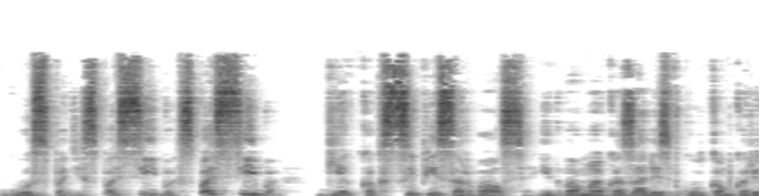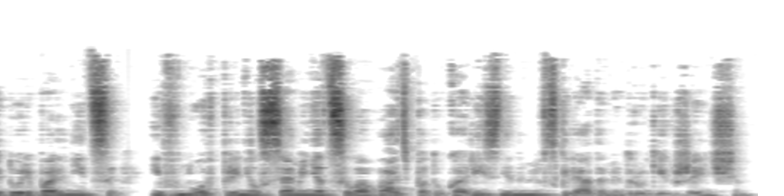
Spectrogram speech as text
«Господи, спасибо, спасибо!» Гек как с цепи сорвался, едва мы оказались в гулком коридоре больницы, и вновь принялся меня целовать под укоризненными взглядами других женщин.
